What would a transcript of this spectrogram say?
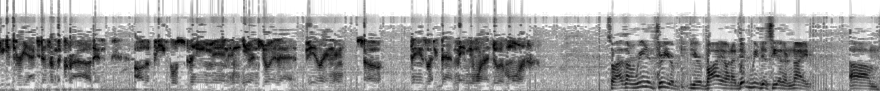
you get the reaction from the crowd and all the people screaming, and you enjoy that feeling. And so things like that made me want to do it more. So as I'm reading through your your bio, and I did read this the other night. Um,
